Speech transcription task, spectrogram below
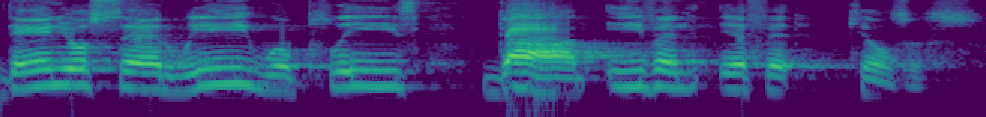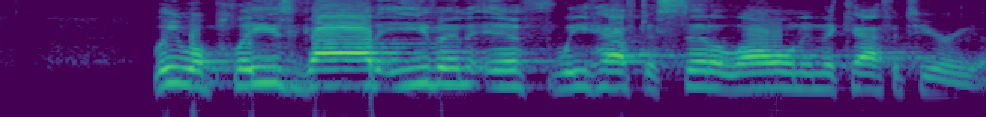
Daniel said, We will please God even if it kills us. We will please God even if we have to sit alone in the cafeteria.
